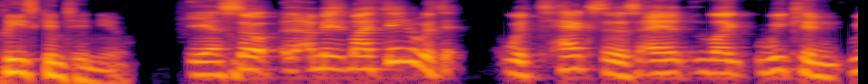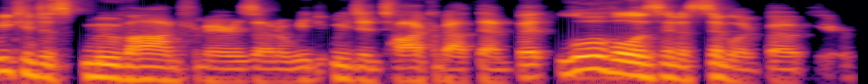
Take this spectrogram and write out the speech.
please continue. Yeah, so I mean, my thing with with Texas, and like we can we can just move on from Arizona. We we did talk about them, but Louisville is in a similar boat here.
